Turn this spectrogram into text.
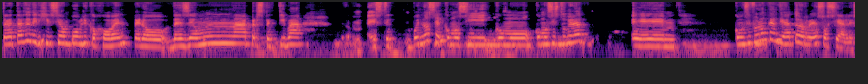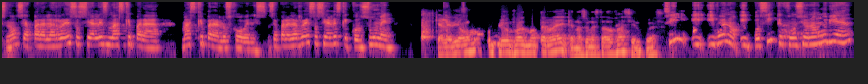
tratar de dirigirse a un público joven, pero desde una perspectiva, este, pues no sé, como si, como, como si estuviera, em, como si fuera un candidato de redes sociales, ¿no? O sea, para las redes sociales más que para, más que para los jóvenes, o sea, para las redes sociales que consumen que le dio un, triunfo en Monterrey, que no es un estado fácil, pues. Sí, y, bueno, y pues sí, que funcionó muy bien,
